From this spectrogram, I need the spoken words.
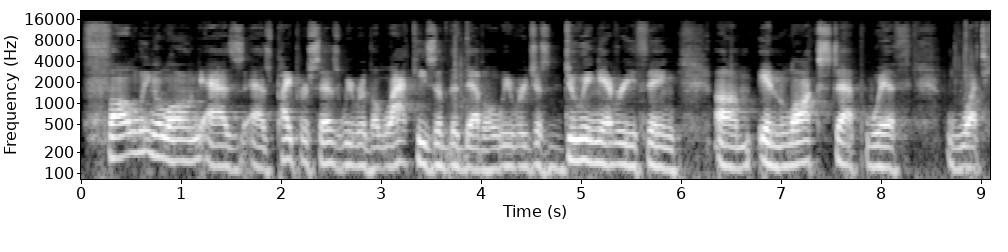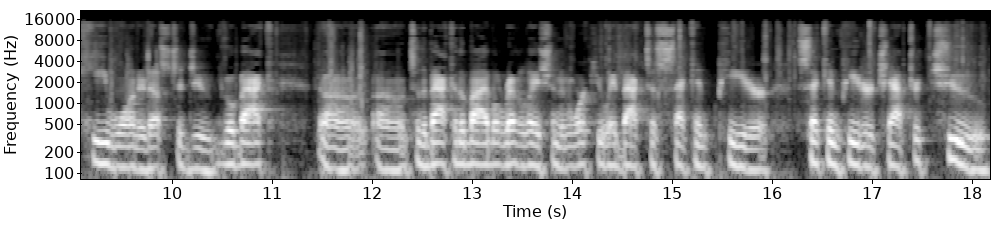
following along as, as Piper says, we were the lackeys of the devil. We were just doing everything um, in lockstep with what he wanted us to do. Go back uh, uh, to the back of the Bible, Revelation, and work your way back to Second Peter, Second Peter chapter 2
